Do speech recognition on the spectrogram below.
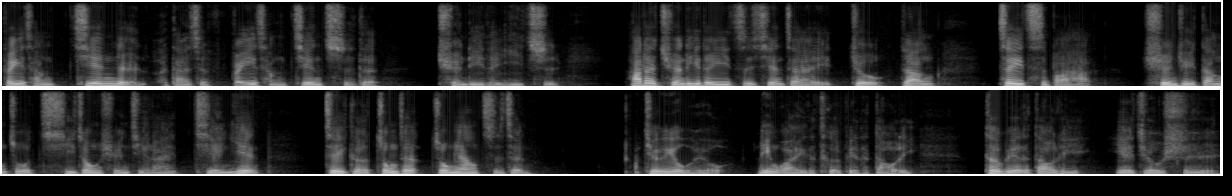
非常坚韧，但是非常坚持的权力的意志，他的权力的意志现在就让这一次把。选举当做其中选举来检验这个中正中央执政，就又有另外一个特别的道理。特别的道理，也就是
